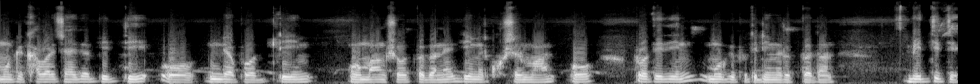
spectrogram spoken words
মুরগির খাবারের চাহিদা বৃদ্ধি ও নিরাপদ ডিম ও মাংস উৎপাদনে ডিমের খোসের মান ও প্রতিদিন মুরগি প্রতি ডিমের উৎপাদন। বৃদ্ধিতে,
